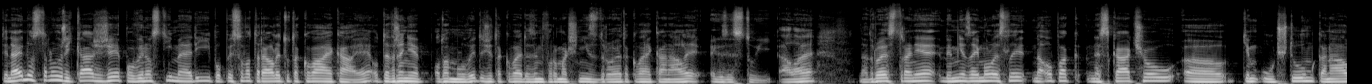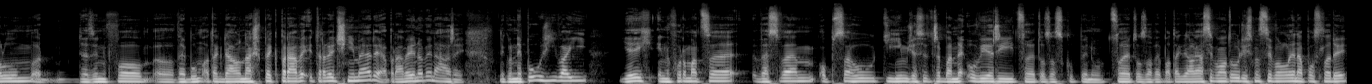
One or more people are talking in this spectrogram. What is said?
ty na jednu stranu říkáš, že je povinností médií popisovat realitu taková, jaká je, otevřeně o tom mluvit, že takové dezinformační zdroje, takové kanály existují. Ale na druhé straně by mě zajímalo, jestli naopak neskáčou uh, těm účtům, kanálům, dezinfo, uh, webům a tak dále na špek právě i tradiční média, právě i novináři. Jako nepoužívají jejich informace ve svém obsahu tím, že si třeba neověří, co je to za skupinu, co je to za web a tak dále. Já si pamatuju, když jsme si volali naposledy,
